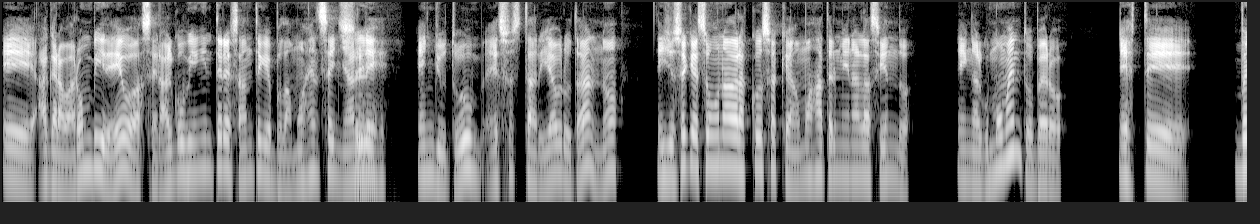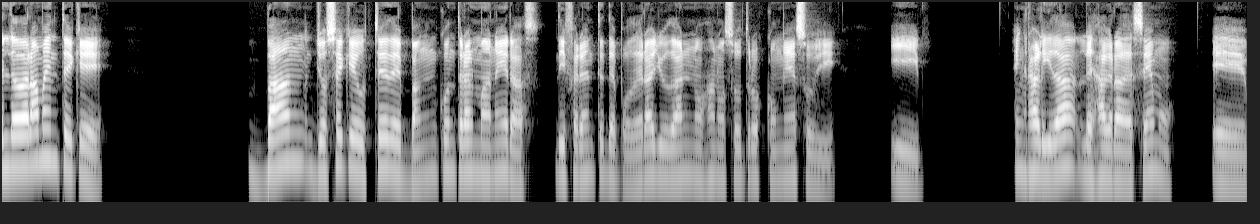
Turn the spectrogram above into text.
eh, a grabar un video, a hacer algo bien interesante que podamos enseñarles en YouTube. Eso estaría brutal, ¿no? Y yo sé que eso es una de las cosas que vamos a terminar haciendo en algún momento, pero este, verdaderamente que van, yo sé que ustedes van a encontrar maneras diferentes de poder ayudarnos a nosotros con eso y, y en realidad les agradecemos eh,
